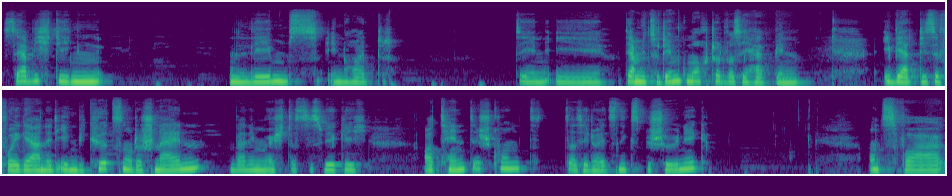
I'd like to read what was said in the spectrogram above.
sehr wichtigen Lebensinhalt, den ich, der mich zu dem gemacht hat, was ich heute bin. Ich werde diese Folge auch nicht irgendwie kürzen oder schneiden, weil ich möchte, dass das wirklich authentisch kommt, dass ich da jetzt nichts beschönige. Und zwar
